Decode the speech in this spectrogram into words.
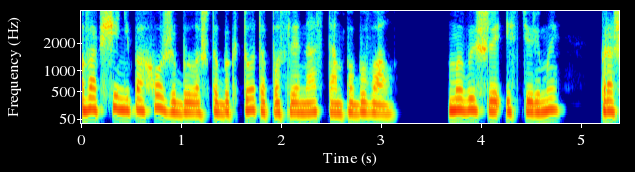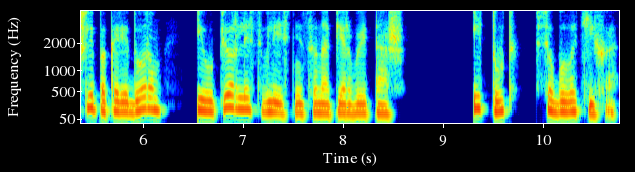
Вообще не похоже было, чтобы кто-то после нас там побывал. Мы вышли из тюрьмы, прошли по коридорам и уперлись в лестницу на первый этаж. И тут все было тихо.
